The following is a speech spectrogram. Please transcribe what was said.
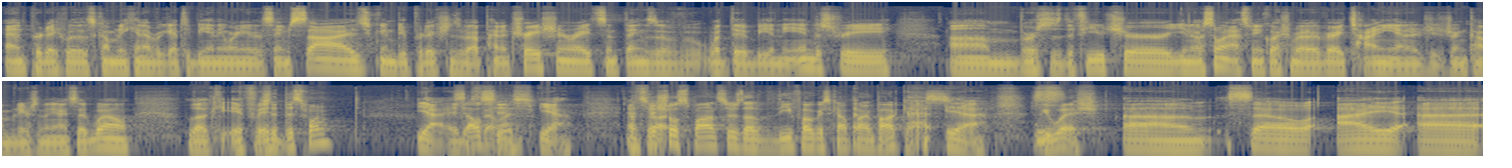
and predict whether this company can ever get to be anywhere near the same size. You can do predictions about penetration rates and things of what they would be in the industry um, versus the future. You know, someone asked me a question about a very tiny energy drink company or something. I said, well, look, if it, is it this one? Yeah, it Celsius. Yeah, and official so, sponsors of the Focus Compound podcast. Yeah, we wish. Um, so I uh,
